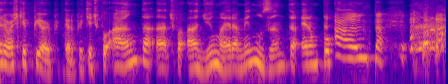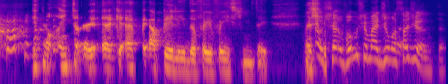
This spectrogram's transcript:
eu acho que é pior, cara, porque, tipo, a Anta, a, tipo, a Dilma era menos Anta, era um pouco. A Anta! então, então é, é, é, apelido foi, foi instinto aí. Mas, Não, tipo... Vamos chamar a Dilma só de Anta.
